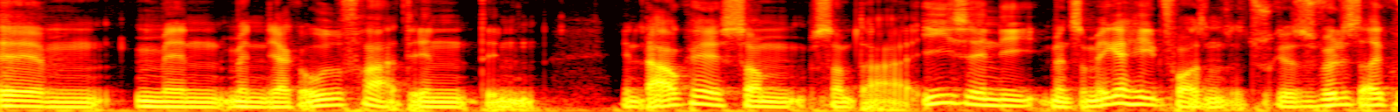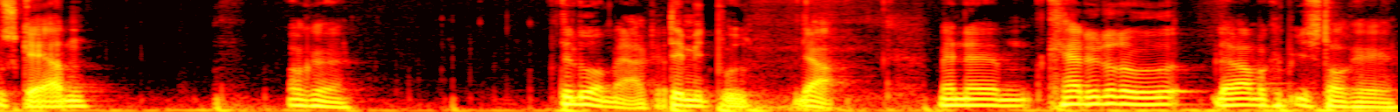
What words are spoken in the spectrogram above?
Øhm, men, men jeg går ud fra, at det er en, det er en, en lavkage, som, som der er is inde i, men som ikke er helt frossen. Så du skal selvfølgelig stadig kunne skære den. Okay. Det lyder mærkeligt. Det er mit bud. Ja. Men øhm, kan jeg lytte derude, lad være med at købe islagkage.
